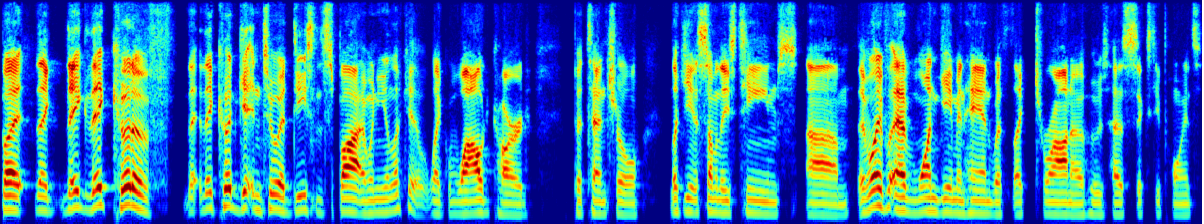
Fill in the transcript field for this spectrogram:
but like they they could have they, they could get into a decent spot. And when you look at like wild card potential, looking at some of these teams, um, they've only had one game in hand with like Toronto, who has 60 points.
